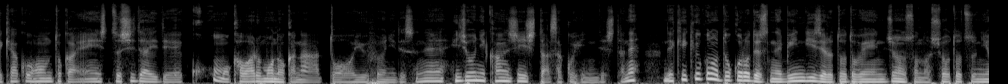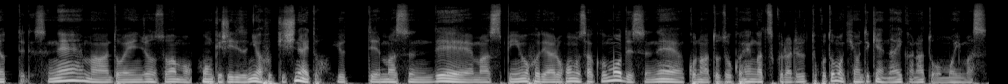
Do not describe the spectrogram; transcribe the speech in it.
て脚本とか演出次第でこうも変わるものかなというふうにですね、非常に感心した作品でしたね。で、結局のところですね、ビン・ディーゼルとドウェイン・ジョンソンの衝突によってですね、まあドウェイン・ジョンソンはもう本家シリーズには復帰しないと言ってますんで、まあスピンオフである本作もですね、この後続編が作られるってことも基本的にはないかなと思います。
